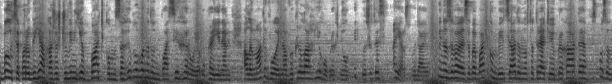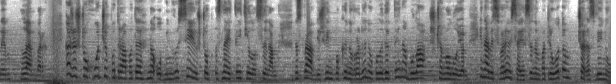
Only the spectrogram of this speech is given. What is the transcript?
Вбивця Парубія каже, що він є батьком загиблого на Донбасі героя України, але мати воїна викрила його брехню. Підписуйтесь, а я розповідаю. Він називає себе батьком бійця 93-ї бригади з позивним Лемберг. каже, що хоче потрапити на обмін в Росію, щоб знайти тіло сина. Насправді ж він покинув родину, коли дитина була ще малою, і навіть сварився із сином патріотом через війну.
